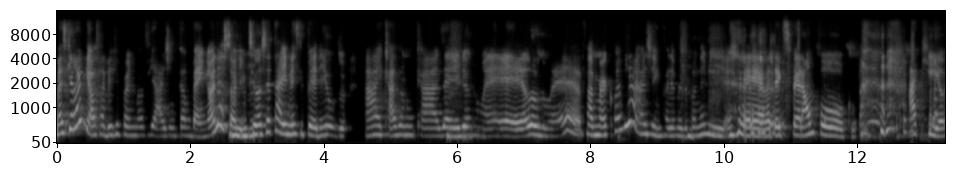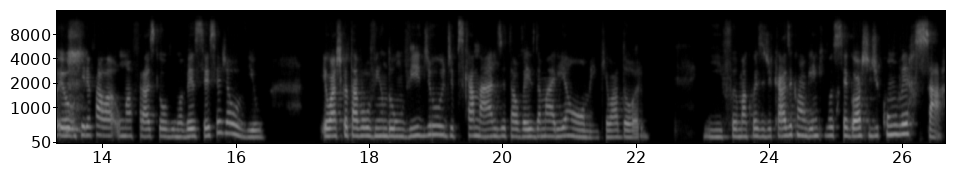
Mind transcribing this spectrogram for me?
Mas que legal saber que foi numa viagem também. Olha só, uhum. gente, se você tá aí nesse período, ai, casa ou não casa, é ele ou não é, é ela ou não é, marca uma viagem para depois da pandemia. É, vai ter que esperar um pouco. Aqui, eu, eu queria falar uma frase que eu ouvi uma vez, não sei se você já ouviu. Eu acho que eu estava ouvindo um vídeo de psicanálise, talvez, da Maria Homem, que eu adoro. E foi uma coisa de casa com alguém que você goste de conversar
